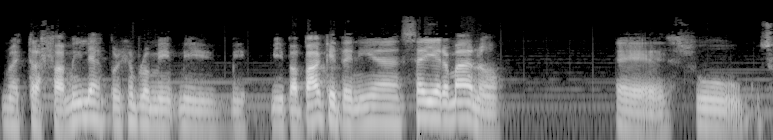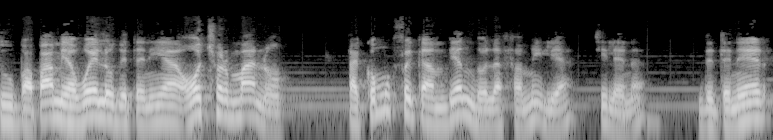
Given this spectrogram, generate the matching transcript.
nuestras familias, por ejemplo, mi, mi, mi, papá que tenía seis hermanos, su, su, papá, mi abuelo que tenía ocho hermanos, o cómo fue cambiando la familia chilena de tener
